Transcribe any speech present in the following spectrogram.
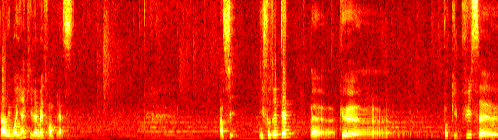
par les moyens qu'il va mettre en place? Ainsi, il faudrait peut-être euh, que, pour qu'il puisse euh,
